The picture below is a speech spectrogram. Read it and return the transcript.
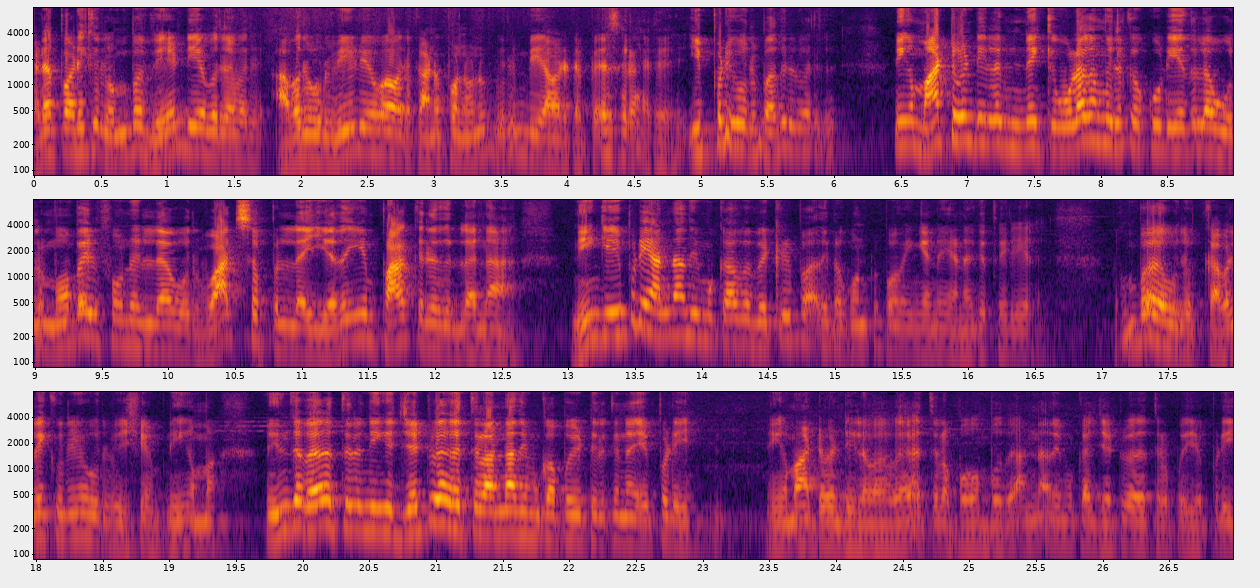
எடப்பாடிக்கு ரொம்ப வேண்டியவர் அவர். அவர் ஒரு வீடியோவை அவருக்கு அனுப்பணும்னு விரும்பி அவர்கிட்ட பேசுகிறாரு இப்படி ஒரு பதில் வருது. நீங்கள் மாட்டு வண்டியில் இன்றைக்கி உலகம் இருக்கக்கூடியதில் ஒரு மொபைல் ஃபோன் இல்லை ஒரு வாட்ஸ்அப் இல்லை எதையும் பார்க்கறது இல்லைன்னா நீங்கள் எப்படி அண்ணாதிமுகவை வெற்றி பாதையில் கொண்டு போவீங்கன்னு எனக்கு தெரியலை. ரொம்ப ஒரு கவலைக்குரிய ஒரு விஷயம். நீங்கள் மா இந்த வேகத்தில் நீங்கள் ஜெட் வேகத்தில் அண்ணாதிமுக போயிட்டு இருக்குன்னா எப்படி? நீங்கள் மாட்டு வண்டியில் வேகத்தில் போகும்போது அண்ணாதிமுக ஜெட் வேகத்தில் போய் எப்படி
